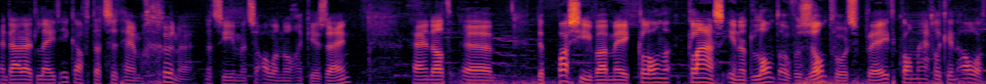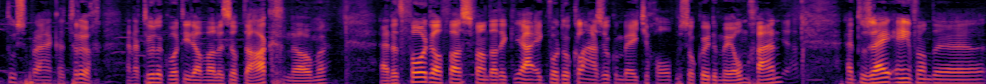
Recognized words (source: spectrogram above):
En daaruit leid ik af dat ze het hem gunnen. Dat ze hier met z'n allen nog een keer zijn. En dat eh, de passie waarmee Kla- Klaas in het land over Zandvoort spreekt, kwam eigenlijk in alle toespraken terug. En natuurlijk wordt hij dan wel eens op de hak genomen. En het voordeel was van dat ik, ja, ik word door Klaas ook een beetje geholpen, zo kun je ermee omgaan. En toen zei een van de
